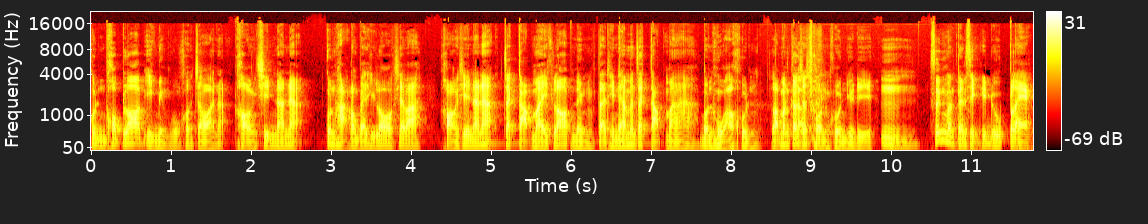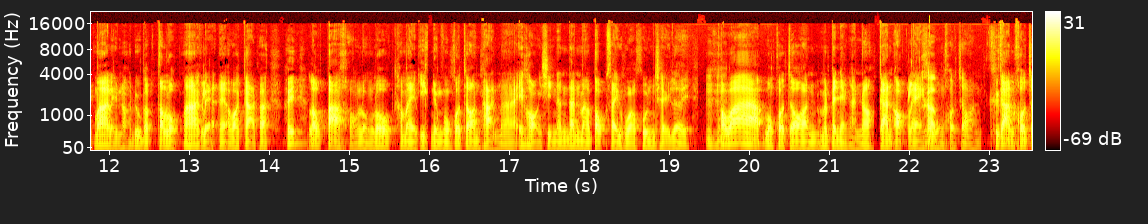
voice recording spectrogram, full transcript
คุณครบรอบอีกหนึ่งวงโคจรอะของชิ้นนั้นอะ คุณผลักลงไปที่โลกใช่ปะของชิ้นนั้นอะจะกลับมาอีกรอบหนึ่งแต่ทีเนี้ยมันจะกลับมาบนหัวคุณ แล้วมันก็จะชนคุณอยู่ดี อืมซึ่งมันเป็นสิ่งที่ดูแปลกมากเลยเนาะดูแบบตลกมากเลยอะในอวกาศว่าเฮ้ยเราปาของลงโลกทำไมอีกหนึ่งวงโคจรผ่านมาไอ้ของชิ้นนั้นดันมาตกใส่หัวคุณเฉยเลยอือฮึเพราะว่าวงโคจรมันเป็นอย่างนั้นเนาะการออกแรงครักับบวงโคจร คือการโคจ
